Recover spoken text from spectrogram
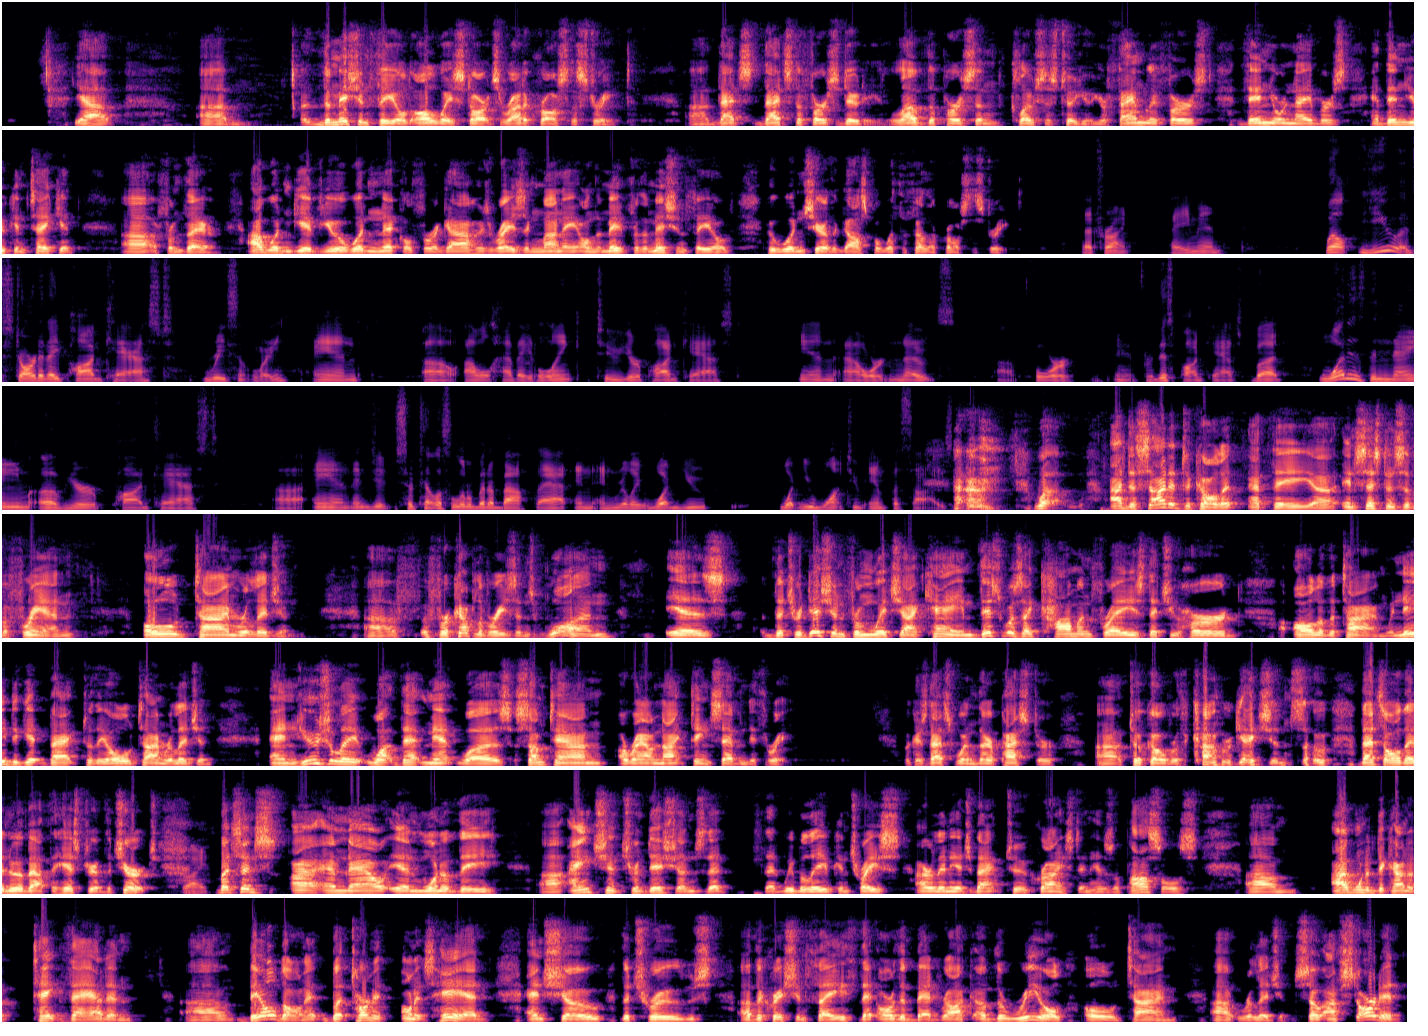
Yeah. Um, the mission field always starts right across the street. Uh, that's that's the first duty. Love the person closest to you, your family first, then your neighbors, and then you can take it uh, from there. I wouldn't give you a wooden nickel for a guy who's raising money on the for the mission field who wouldn't share the gospel with the fellow across the street. That's right. Amen. Well, you have started a podcast recently, and uh, I will have a link to your podcast in our notes uh, for for this podcast. But what is the name of your podcast? Uh, and and just, so tell us a little bit about that and and really what you what you want to emphasize. well, I decided to call it at the uh, insistence of a friend, old time religion, uh, f- for a couple of reasons. One is the tradition from which I came. This was a common phrase that you heard all of the time. We need to get back to the old time religion. And usually, what that meant was sometime around 1973, because that's when their pastor uh, took over the congregation. So that's all they knew about the history of the church. Right. But since I am now in one of the uh, ancient traditions that that we believe can trace our lineage back to Christ and his apostles, um, I wanted to kind of take that and uh, build on it, but turn it on its head and show the truths of the Christian faith that are the bedrock of the real old time uh, religion. So I've started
